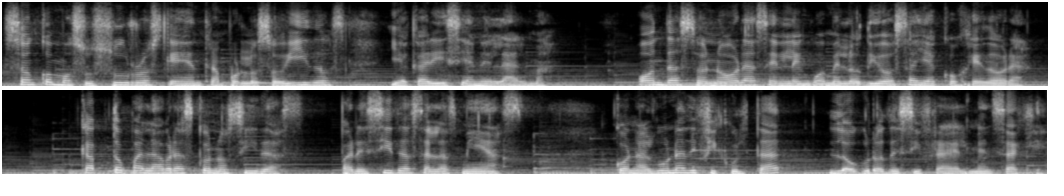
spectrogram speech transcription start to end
Son como susurros que entran por los oídos y acarician el alma. Ondas sonoras en lengua melodiosa y acogedora. Capto palabras conocidas, parecidas a las mías. Con alguna dificultad logro descifrar el mensaje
